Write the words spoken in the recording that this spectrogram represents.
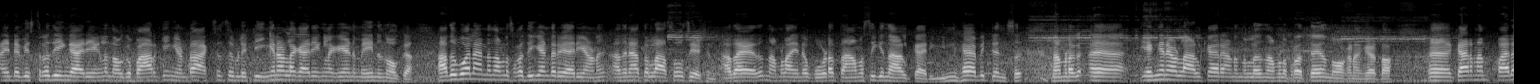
അതിന്റെ വിസ്തൃതിയും കാര്യങ്ങളും നമുക്ക് പാർക്കിംഗ് ഉണ്ടോ ആക്സസിബിലിറ്റി ഇങ്ങനെയുള്ള കാര്യങ്ങളൊക്കെയാണ് മെയിൻ നോക്കുക. അതുപോലെ തന്നെ നമ്മൾ ശ്രദ്ധിക്കേണ്ട ഒരു കാര്യമാണ് അതിനകത്തുള്ള അസോസിയേഷൻ അതായത് നമ്മൾ അതിന്റെ കൂടെ താമസിക്കുന്ന ആൾക്കാർ ഇൻഹാബിറ്റൻസ് നമ്മുടെ എങ്ങനെയുള്ള ആൾക്കാരാണെന്നുള്ളത് നമ്മൾ പ്രത്യേകം നോക്കണം കേട്ടോ. കാരണം പല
